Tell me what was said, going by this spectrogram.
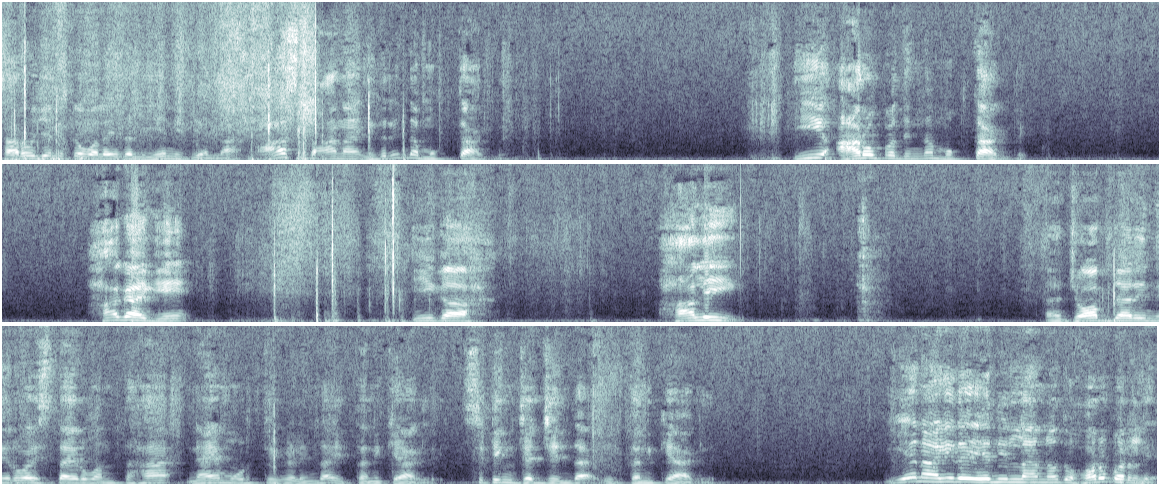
ಸಾರ್ವಜನಿಕ ವಲಯದಲ್ಲಿ ಏನಿದೆಯಲ್ಲ, ಆ ಸ್ಥಾನ ಇದರಿಂದ ಮುಕ್ತ ಆಗಬೇಕು. ಈ ಆರೋಪದಿಂದ ಮುಕ್ತ ಆಗಬೇಕು. ಹಾಗಾಗಿ ಈಗ ಹಾಲಿ ಜವಾಬ್ದಾರಿ ನಿರ್ವಹಿಸ್ತಾ ಇರುವಂತಹ ನ್ಯಾಯಮೂರ್ತಿಗಳಿಂದ ಈ ತನಿಖೆ ಆಗಲಿ. ಸಿಟ್ಟಿಂಗ್ ಜಡ್ಜಿಂದ ಈ ತನಿಖೆ ಆಗಲಿ. ಏನಾಗಿದೆ, ಏನಿಲ್ಲ ಅನ್ನೋದು ಹೊರಬರಲಿ.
